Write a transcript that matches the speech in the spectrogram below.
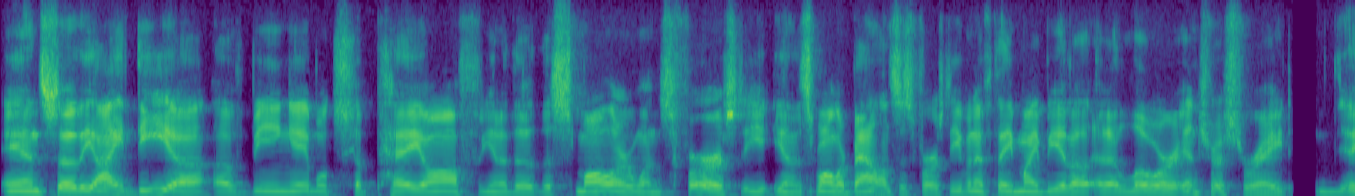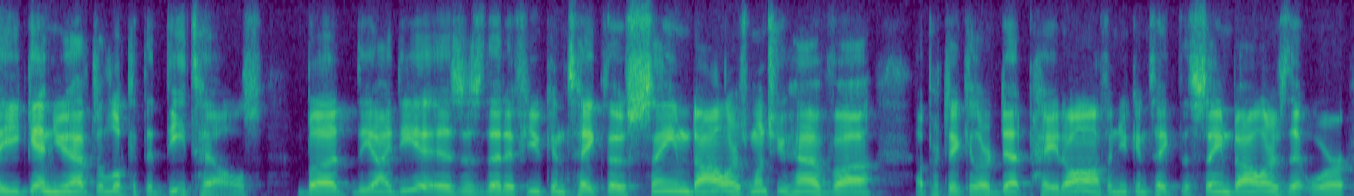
And so the idea of being able to pay off, you know, the the smaller ones first, you know, the smaller balances first, even if they might be at a, at a lower interest rate, again, you have to look at the details. But the idea is is that if you can take those same dollars once you have uh, a particular debt paid off and you can take the same dollars that were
